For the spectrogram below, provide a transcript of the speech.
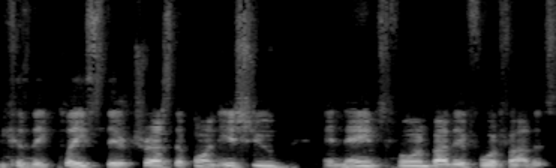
because they place their trust upon issue and names formed by their forefathers.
